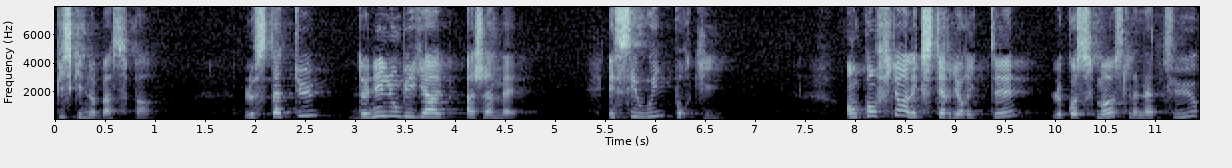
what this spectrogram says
puisqu'il ne passe pas. Le statut de l'inoubliable à jamais. Et si oui, pour qui? En confiant à l'extériorité, le cosmos, la nature,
